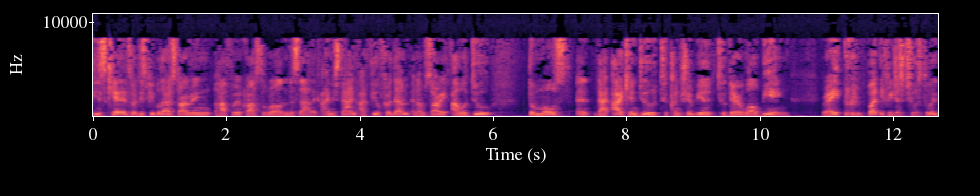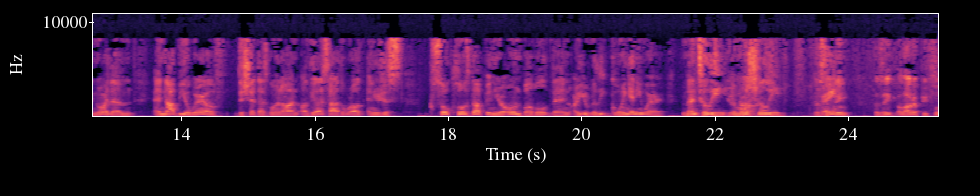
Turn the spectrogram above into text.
these kids or these people that are starving halfway across the world and this and that. Like I understand. I feel for them, and I'm sorry. I will do the most and that I can do to contribute to their well-being, right? but if you just choose to ignore them and not be aware of the shit that's going on on the other side of the world, and you're just so closed up in your own bubble, then are you really going anywhere mentally, You're not. emotionally? That's Right? the thing. Because like a lot of people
